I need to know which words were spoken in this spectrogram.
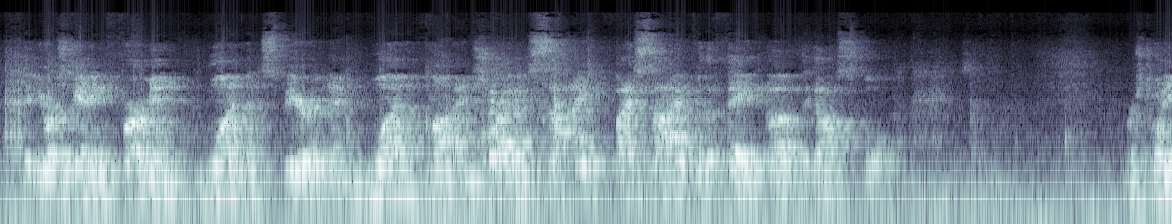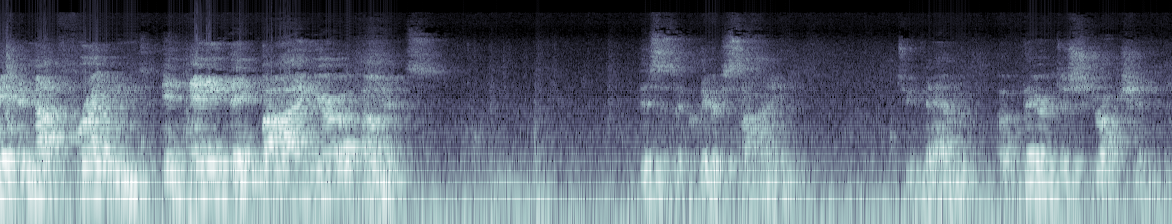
that you are standing firm in one spirit and one mind, striving side by side for the faith of the gospel. Verse 28 And not frightened in anything by your opponents. This is a clear sign to them of their destruction,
